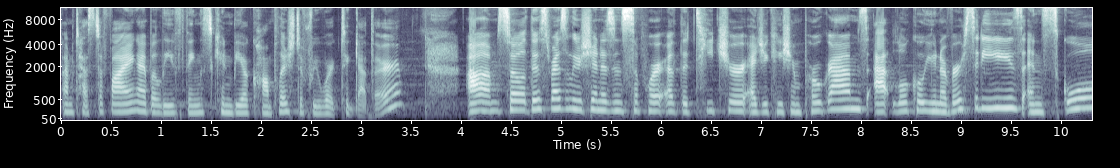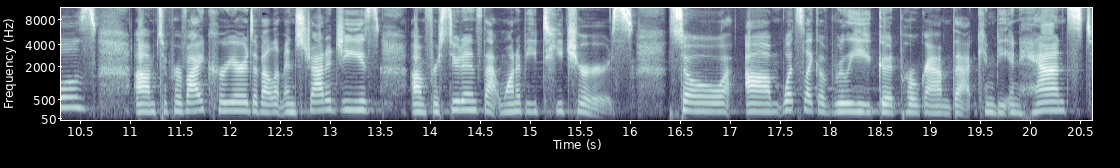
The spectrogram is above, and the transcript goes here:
I'm testifying. I believe things can be accomplished if we work together. Um, so, this resolution is in support of the teacher education programs at local universities and schools um, to provide career development strategies um, for students that want to be teachers. So, um, what's like a really good program that can be enhanced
